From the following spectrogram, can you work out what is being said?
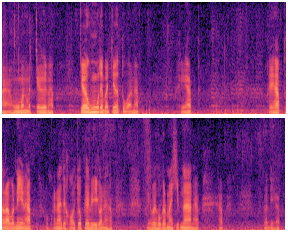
หาหูมันมาเจอนะครับ เจอหูแต่มาเจอตัวนะครับ โอเคครับ โอเคครับสำหรับวันนี้นะครับ ผมก็น่าจะขอจบแค่นี้ก่อนนะครับ เดี๋ยวไว้พบกันใหม่คลิปหน้านะครับ ครับ สวัสดีครับ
